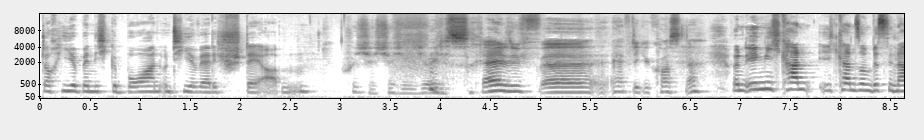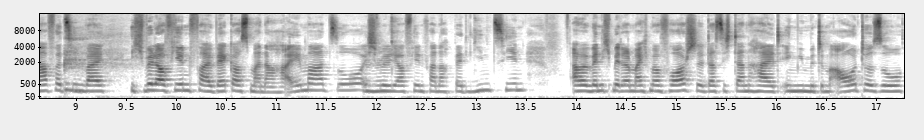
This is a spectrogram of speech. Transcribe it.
doch hier bin ich geboren und hier werde ich sterben. Das ist relativ äh, heftige Kost, ne? Und irgendwie, ich kann, ich kann so ein bisschen nachvollziehen, weil ich will auf jeden Fall weg aus meiner Heimat so. Ich mhm. will ja auf jeden Fall nach Berlin ziehen. Aber wenn ich mir dann manchmal vorstelle, dass ich dann halt irgendwie mit dem Auto so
